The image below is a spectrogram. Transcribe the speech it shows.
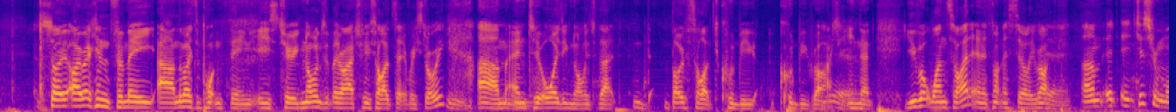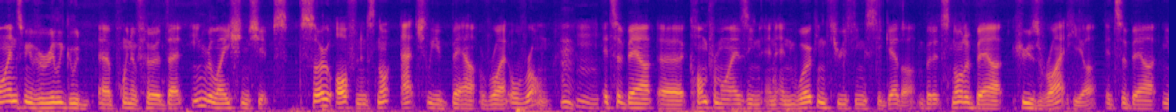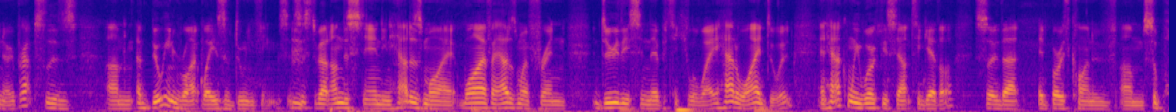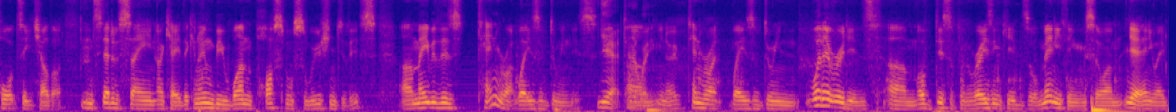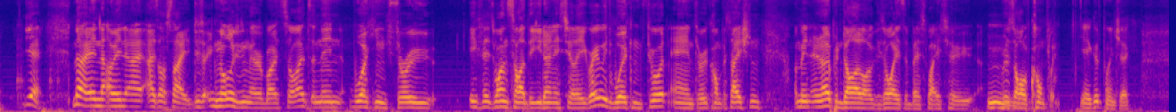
So I reckon for me, um, the most important thing is to acknowledge that there are two sides to every story, Hmm. um, and to always acknowledge that both sides could be could be right. Yeah. In that you've got one side and it's not necessarily right. Yeah. Um, it, it just reminds me of a really good uh, point I've heard that in relationships, so often it's not actually about right or wrong. Mm. It's about uh, compromising and, and working through things together, but it's not about who's right here. It's about, you know, perhaps there's um, a billion right ways of doing things. It's just about understanding how does my wife or how does my friend do this in their particular way? How do I do it? And how can we work this out together so that it both kind of um, supports each other? Instead of saying, okay, there can only be one possible solution to this, uh, maybe there's 10 right ways of doing this. Yeah, totally. Um, you know, 10 right ways of doing whatever it is, um, of discipline or raising kids or many things. So, um, yeah, anyway, Yeah, no, and I mean, as I say, just acknowledging there are both sides, and then working through. If there's one side that you don't necessarily agree with, working through it and through conversation. I mean, an open dialogue is always the best way to Mm. resolve conflict. yeah, good point, Jack.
